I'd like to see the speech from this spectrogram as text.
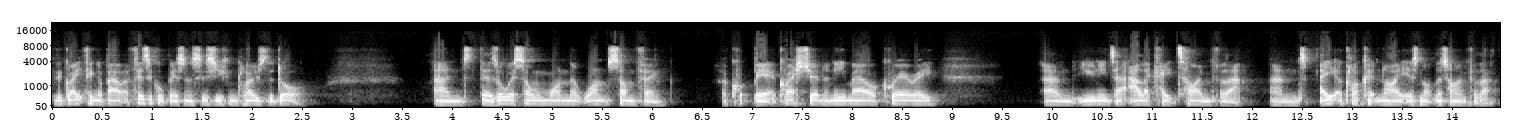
The great thing about a physical business is you can close the door and there's always someone that wants something be it a question an email a query and you need to allocate time for that and eight o'clock at night is not the time for that.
